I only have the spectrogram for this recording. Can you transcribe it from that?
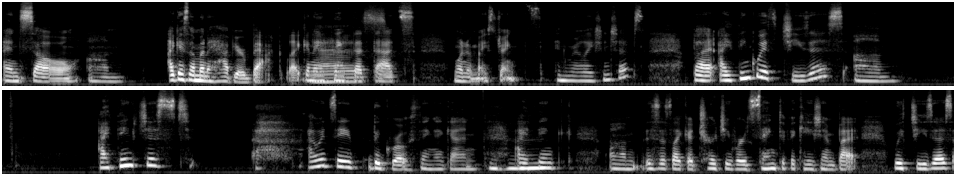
And so um I guess I'm going to have your back. Like, and I think that that's one of my strengths in relationships. But I think with Jesus, um, I think just, I would say the growth thing again. I think um, this is like a churchy word, sanctification. But with Jesus,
